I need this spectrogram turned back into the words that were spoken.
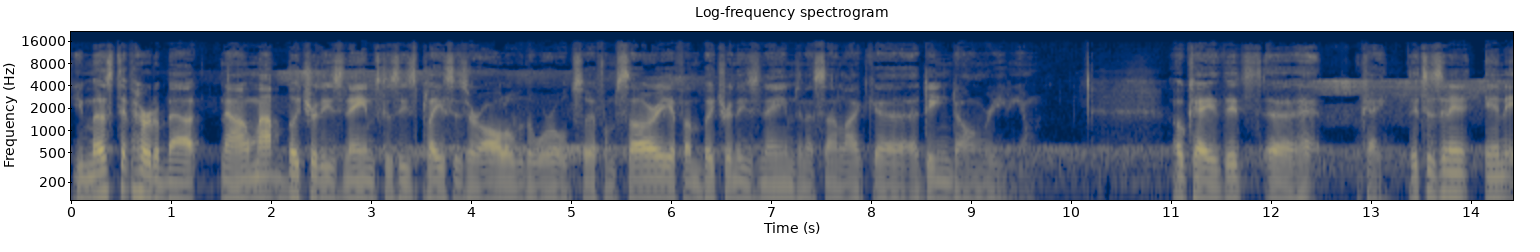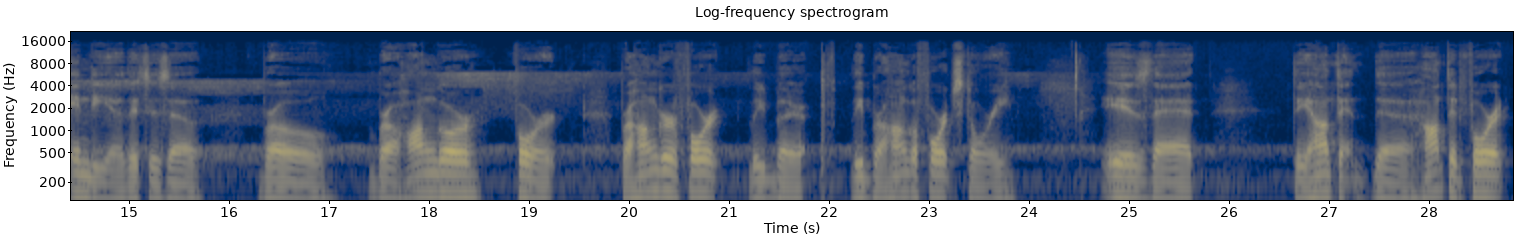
You must have heard about. Now, I might butcher these names because these places are all over the world. So, if I'm sorry if I'm butchering these names and I sound like uh, a ding dong reading them. Okay, this uh, okay. This is in in India. This is a bro Brahangor Fort. Brahangor Fort. The the Brahangor Fort story is that the haunted the haunted fort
